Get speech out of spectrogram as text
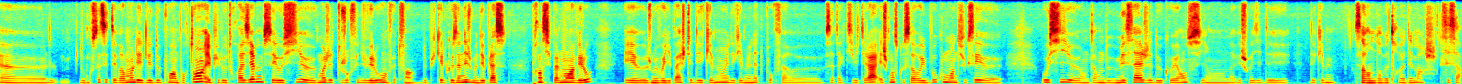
Donc ça c'était vraiment les, deux points importants et puis le troisième c'est aussi moi j'ai toujours fait du vélo en fait enfin depuis quelques années je me déplace principalement à vélo et euh, je me voyais pas acheter des camions et des camionnettes pour faire euh, cette activité là et je pense que ça aurait eu beaucoup moins de succès euh, aussi euh, en termes de message et de cohérence si on avait choisi des, des camions Ça rentre dans votre démarche C'est ça.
